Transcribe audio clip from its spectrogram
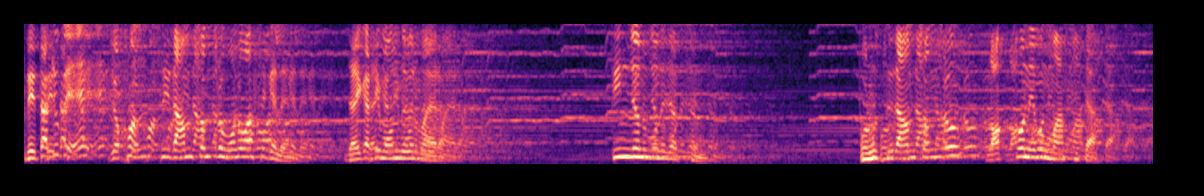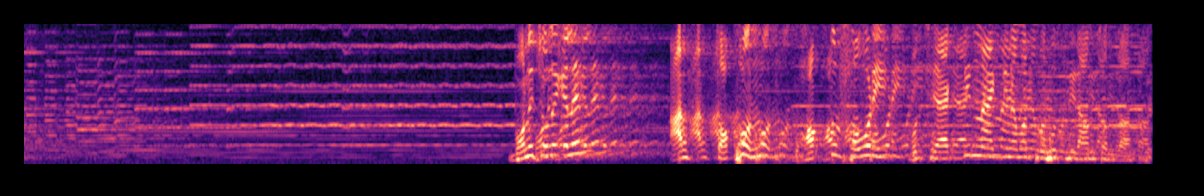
ত্রেতা যুগে যখন শ্রী রামচন্দ্র বনবাসে গেলেন, জায়গাটি মন দেবেন মায়েরা। তিনজন বনে যাচ্ছেন। প্রভু শ্রী রামচন্দ্র লক্ষণ এবং মা সীতা বনে চলে গেলেন আর তখন ভক্ত সবরই বলছে একদিন না একদিন আমার প্রভু শ্রী রামচন্দ্র আসবে।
